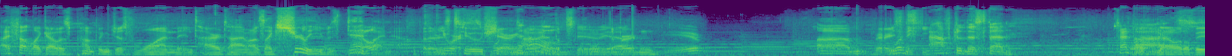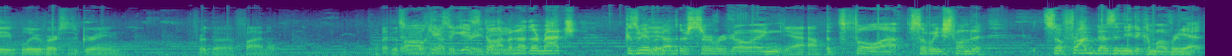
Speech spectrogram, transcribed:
I felt like I was pumping just one the entire time. I was like, surely he was dead Nope. by now. But there was two sharing time. the, Two, the burden. Yep. Um, Very what's sneaky. after this then? Tempo. Well, now it'll be blue versus green for the final. But This Oh, okay, so you guys still have another match? Because we have Yeah. another server going Yeah. that's full up, so we just wanted to... So Frog doesn't need to come over yet.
